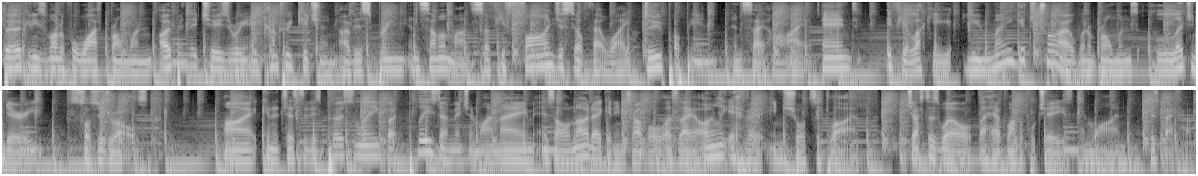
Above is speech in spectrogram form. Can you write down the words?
Burke and his wonderful wife Bronwyn opened their cheesery and country kitchen over the spring and summer months, so if you find yourself that way, do pop in and say hi. And if you're lucky, you may get to try one of Bronwyn's legendary sausage rolls. I can attest to this personally, but please don't mention my name as I'll no doubt get in trouble as they are only ever in short supply. Just as well, they have wonderful cheese and wine as backup.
